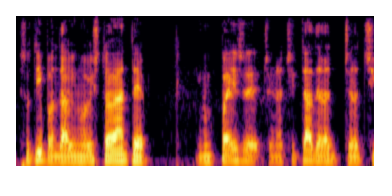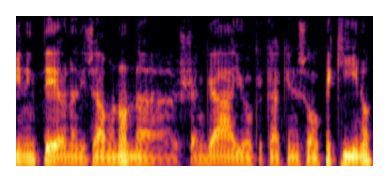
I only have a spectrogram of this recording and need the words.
questo tipo andava in un ristorante in un paese, cioè una città della, della Cina interna, diciamo, non uh, Shanghai o che cacchio ne so, Pechino,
